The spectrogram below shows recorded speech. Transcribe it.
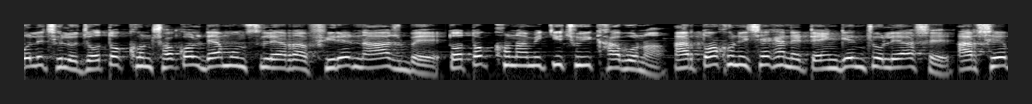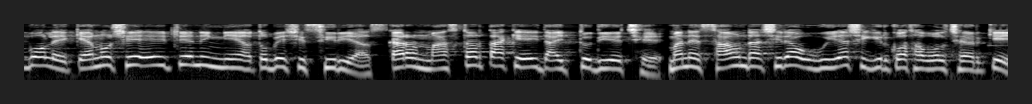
বলেছিল, যতক্ষণ সকল ডেমন স্লেয়াররা ফিরে না আসবে, ততক্ষণ আমি কিছুই খাব না। আর তখনই সেখানে ট্যাঙ্গেন চলে আসে। আর সে বলে, কেন সে এই ট্রেনিং নিয়ে এত বেশি সিরিয়াস? কারণ মাস্টার তাকে এই দায়িত্ব দিয়েছে। মানে সাউন্ড হাসিরা উইয়া শিগির কথা বলছে আর কি।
